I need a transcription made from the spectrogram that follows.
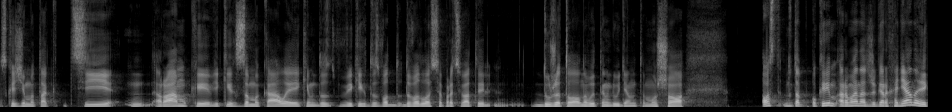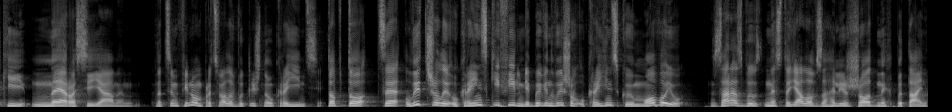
Скажімо так, ці рамки, в яких замикали, яким в яких доводилося працювати дуже талановитим людям. Тому що, ну, так, окрім Армена Джигарханяна, який не росіянин, над цим фільмом працювали виключно українці. Тобто, це литерally український фільм. Якби він вийшов українською мовою, Зараз би не стояло взагалі жодних питань.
